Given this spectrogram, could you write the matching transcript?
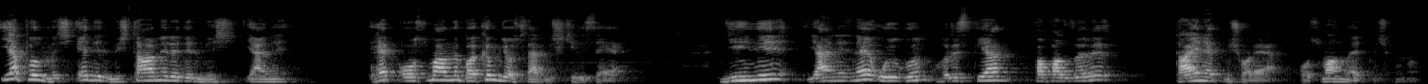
yapılmış, edilmiş, tamir edilmiş. Yani hep Osmanlı bakım göstermiş kiliseye. Dini yani ne uygun Hristiyan papazları tayin etmiş oraya. Osmanlı etmiş bunu.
